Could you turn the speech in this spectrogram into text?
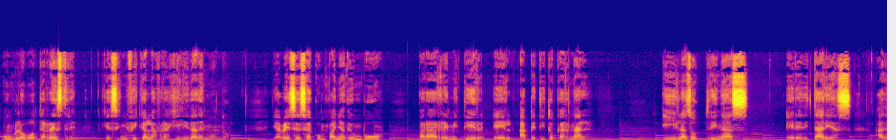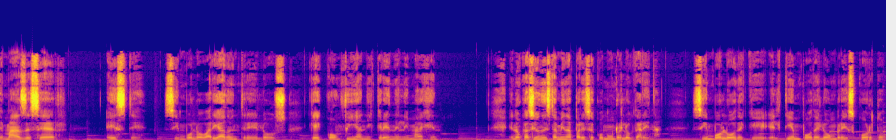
un globo terrestre que significa la fragilidad del mundo, y a veces se acompaña de un búho para remitir el apetito carnal. Y las doctrinas hereditarias, además de ser este símbolo variado entre los que confían y creen en la imagen. En ocasiones también aparece con un reloj de arena, símbolo de que el tiempo del hombre es corto,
